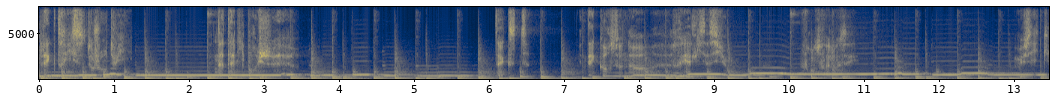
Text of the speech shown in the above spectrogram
Lectrice d'aujourd'hui, Nathalie Bruchère. Texte, décor sonore, réalisation, François Lauzet. Musique.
